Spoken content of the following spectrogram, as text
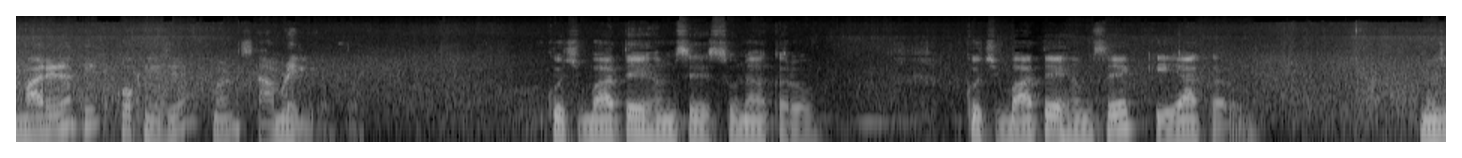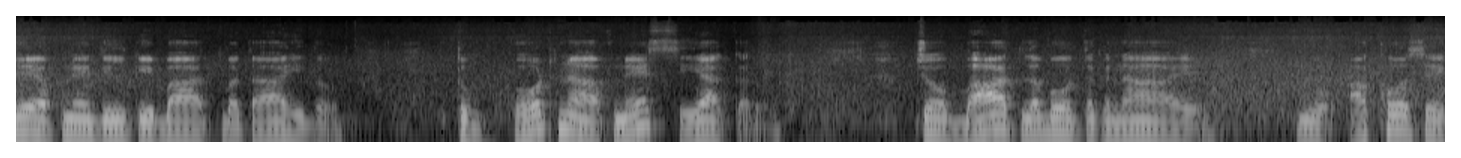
મારે નથી, કોકની છે, પણ સાંભળી લ્યો તો. कुछ बातें हमसे सुना करो कुछ बातें हमसे किया करो मुझे अपने दिल की बात बता ही दो तुम होठ ना अपने सिया करो जो बात लबों तक ना आए वो आँखों से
